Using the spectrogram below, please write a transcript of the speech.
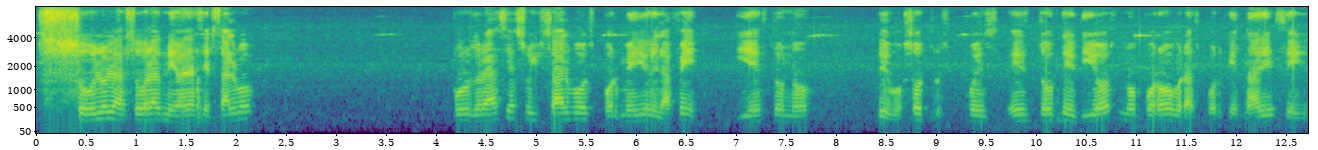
¿Solo las obras me van a hacer salvo? Por gracia sois salvos por medio de la fe, y esto no de vosotros, pues es don de Dios, no por obras, porque nadie se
